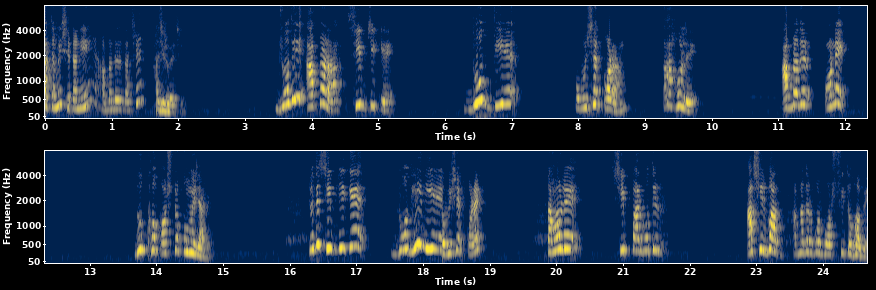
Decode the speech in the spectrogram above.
আজ আমি সেটা নিয়ে আপনাদের কাছে হাজির হয়েছি। যদি আপনারা শিবজিকে দুধ দিয়ে অভিষেক করান, তাহলে আপনাদের অনেক দুঃখ, কষ্ট কমে যাবে। যদি শিবজিকে দধি দিয়ে অভিষেক করেন, তাহলে শিব পার্বতীর আশীর্বাদ আপনাদের উপর বর্ষিত হবে।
